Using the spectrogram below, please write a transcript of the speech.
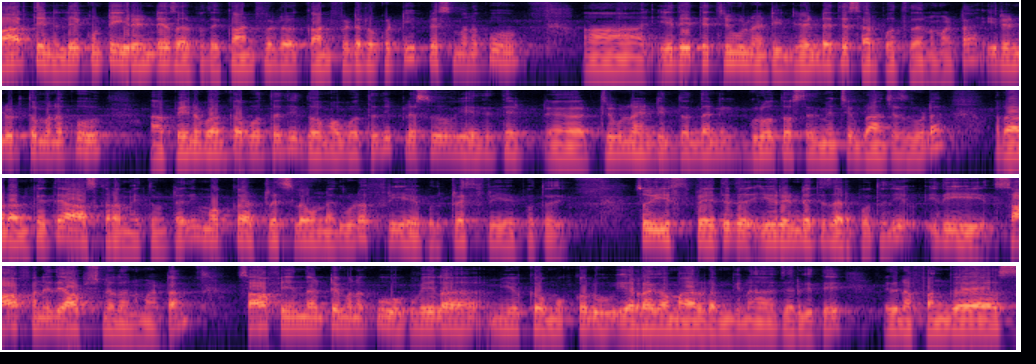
మారితేనే లేకుంటే ఈ రెండే సరిపోతాయి. కాన్ఫిడర్ కాన్ఫిడర్ ఒకటి ప్లస్ మనకు ఏదైతే త్రిబుల్ నైన్టీన్ రెండు అయితే సరిపోతుంది అనమాట ఈ రెండిటితో మనకు పెనుబంక పోతుంది దోమ పోతుంది ప్లస్ ఏదైతే త్రిబుల్ నైన్టీన్తో దానికి గ్రోత్ వస్తుంది మంచి బ్రాంచెస్ కూడా రావడానికి అయితే ఆస్కారం అయితే ఉంటుంది. మొక్క ట్రెస్లో ఉన్నది కూడా ఫ్రీ అయిపోతుంది ట్రెస్ ఫ్రీ అయిపోతుంది. సో ఈ స్ప్రే అయితే ఈ రెండు అయితే సరిపోతుంది. ఇది సాఫ్ అనేది ఆప్షనల్ అనమాట సాఫ్ ఏంటంటే మనకు ఒకవేళ మీ యొక్క మొక్కలు ఎర్రగా మారడం గిన జరిగితే ఏదైనా ఫంగస్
